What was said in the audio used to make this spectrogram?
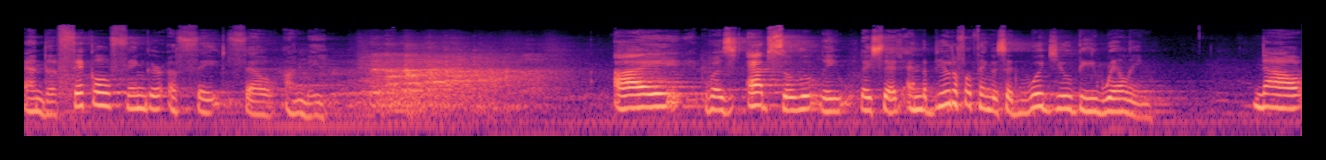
and the fickle finger of fate fell on me. I was absolutely, they said, and the beautiful thing was said, would you be willing? Now,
